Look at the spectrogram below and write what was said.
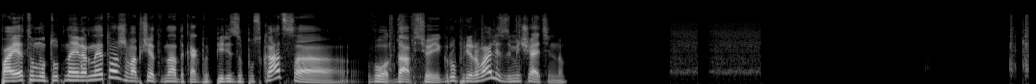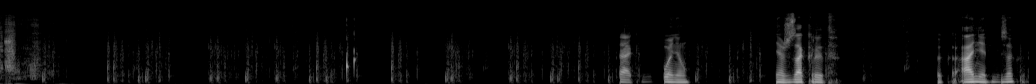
Поэтому тут, наверное, тоже вообще-то надо как бы перезапускаться. Вот, да, все, игру прервали, замечательно. Так, не понял. Я же закрыт. А, нет, не закрыт.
